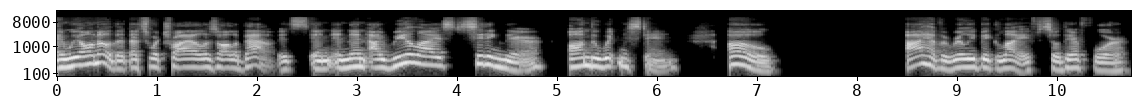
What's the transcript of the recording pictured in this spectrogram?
And we all know that that's what trial is all about. It's and and then I realized sitting there on the witness stand, oh, I have a really big life, so therefore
